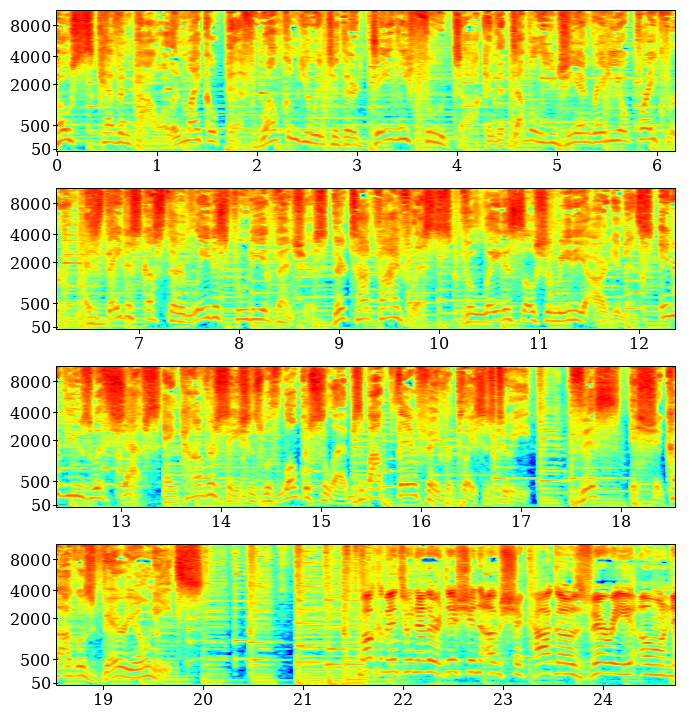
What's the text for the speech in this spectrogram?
Hosts Kevin Powell and Michael Piff welcome you into their daily food talk in the WGN Radio Break Room as they discuss their latest foodie adventures, their top five lists, the latest social media arguments, interviews with chefs, and conversations with local celebs about their favorite places to eat. This is Chicago's very own Eats. Welcome into another edition of Chicago's very own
